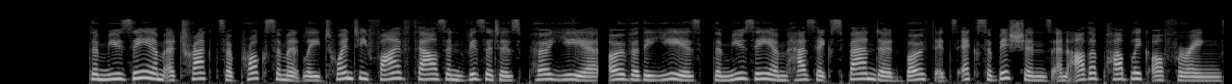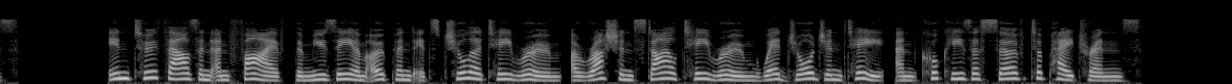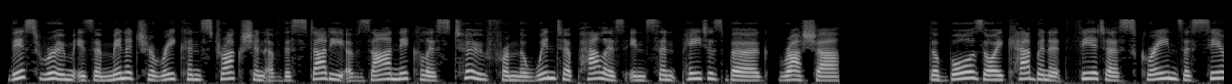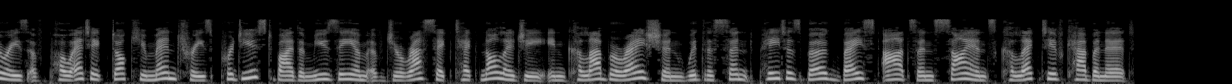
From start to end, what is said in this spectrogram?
The museum attracts approximately 25,000 visitors per year. Over the years, the museum has expanded both its exhibitions and other public offerings. In 2005, the museum opened its Tula Tea Room, a Russian-style tea room where Georgian tea, and cookies are served to patrons. This room is a miniature reconstruction of the study of Tsar Nicholas II from the Winter Palace in St. Petersburg, Russia. The Borzoi Cabinet Theatre screens a series of poetic documentaries produced by the Museum of Jurassic Technology in collaboration with the St. Petersburg-based Arts and Science Collective Cabinet.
